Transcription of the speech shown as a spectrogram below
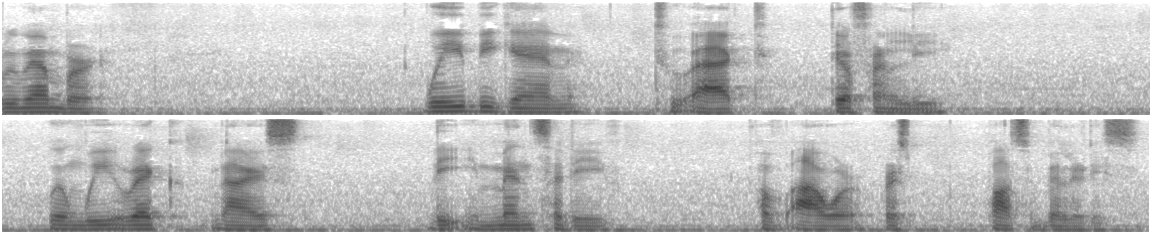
remember, we began to act differently when we recognized the immensity of our responsibilities.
